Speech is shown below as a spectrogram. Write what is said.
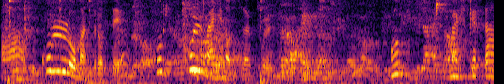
아, 꿀로 만들었대요. 꿀, 꿀 많이 넣었어요, 꿀. 어? 맛있겠다.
